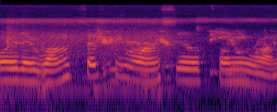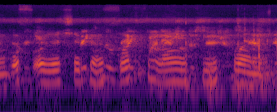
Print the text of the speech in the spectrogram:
Order 151021. This order shipped in 61920.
